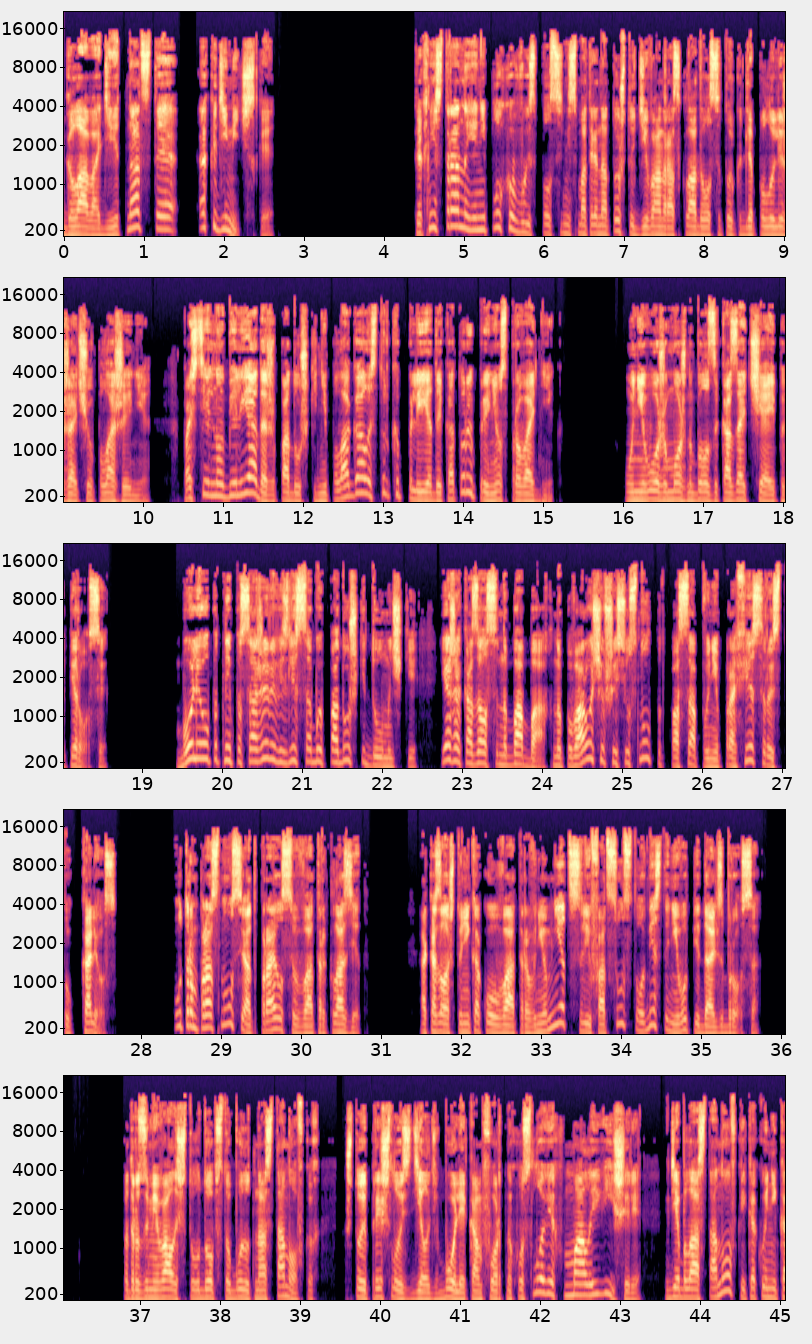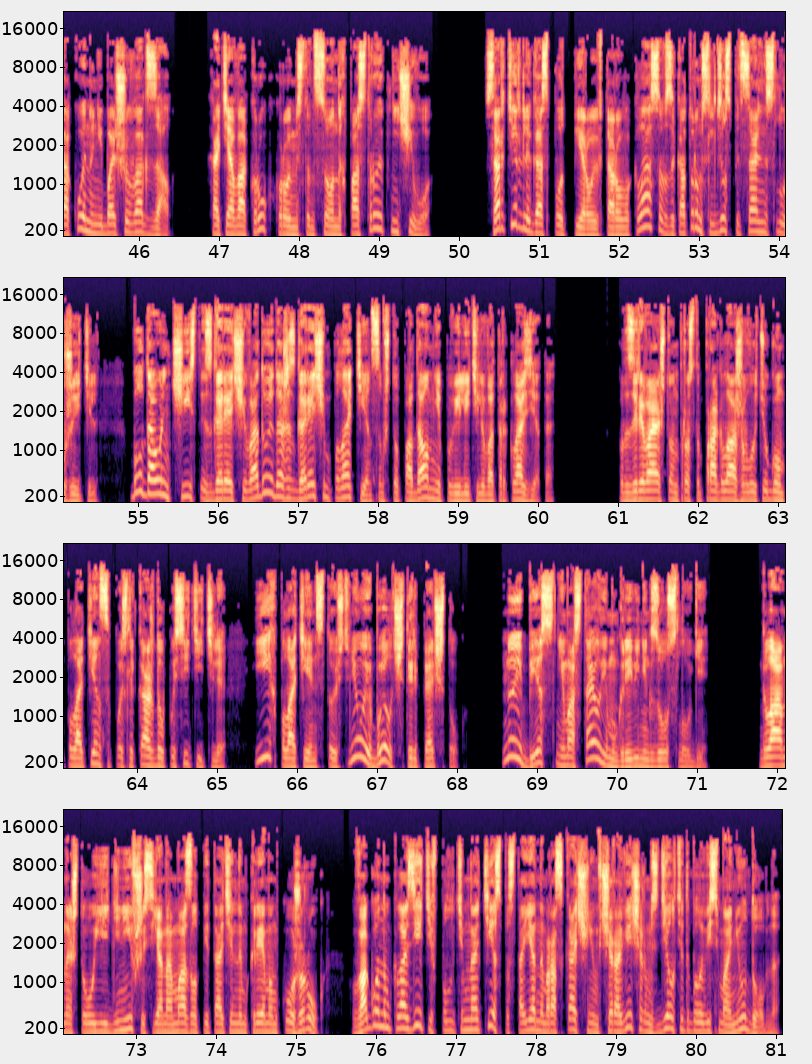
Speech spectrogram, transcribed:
Глава 19. Академическая. Как ни странно, я неплохо выспался, несмотря на то, что диван раскладывался только для полулежачего положения. Постельного белья, даже подушки не полагалось, только пледы, которые принес проводник. У него же можно было заказать чай и папиросы. Более опытные пассажиры везли с собой подушки-думочки. Я же оказался на бабах, но, поворочившись, уснул под посапывание профессора и стук колес. Утром проснулся и отправился в ватер-клозет. Оказалось, что никакого ватера в нем нет, слив отсутствовал, вместо него педаль сброса. Подразумевалось, что удобства будут на остановках, что и пришлось сделать в более комфортных условиях в Малой Вишере, где была остановка и какой-никакой, но небольшой вокзал, хотя вокруг, кроме станционных построек, ничего. Сортир для господ первого и второго классов, за которым следил специальный служитель, был довольно чистый, с горячей водой и даже с горячим полотенцем, что подал мне повелитель ватерклозета. Подозреваю, что он просто проглаживал утюгом полотенца после каждого посетителя, и их полотенце, то есть у него и было 4-5 штук. Ну и бес с ним оставил ему гривенник за услуги. Главное, что уединившись, я намазал питательным кремом кожу рук. В вагонном клозете в полутемноте с постоянным раскачиванием вчера вечером сделать это было весьма неудобно.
